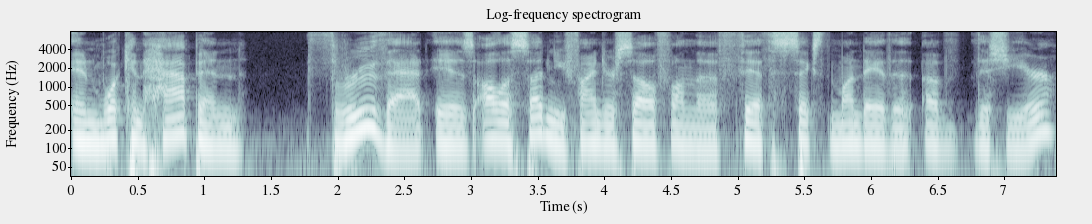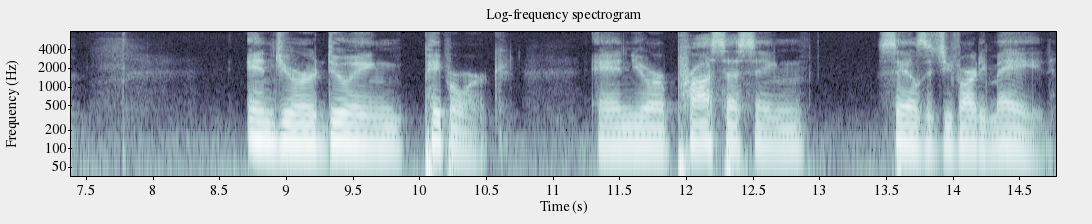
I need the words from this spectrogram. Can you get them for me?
And what can happen through that is all of a sudden you find yourself on the fifth, sixth Monday of, the, of this year, and you're doing paperwork and you're processing sales that you've already made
